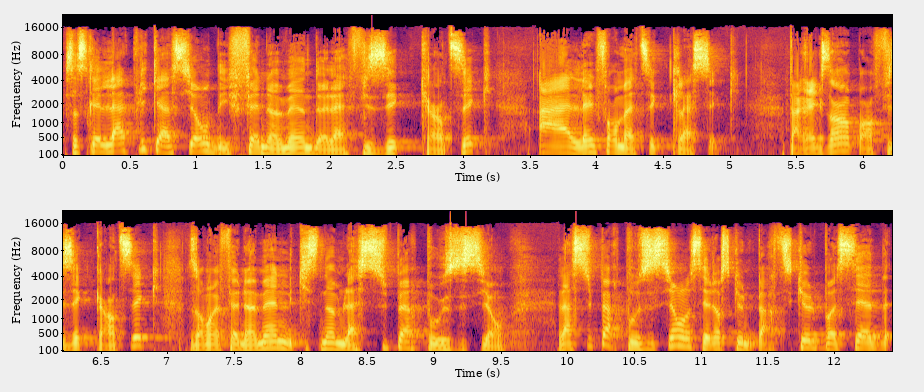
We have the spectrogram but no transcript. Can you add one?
ce serait l'application des phénomènes de la physique quantique à l'informatique classique. Par exemple, en physique quantique, nous avons un phénomène qui se nomme la superposition. La superposition, c'est lorsqu'une particule possède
